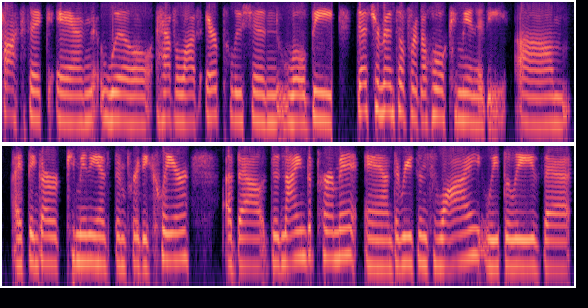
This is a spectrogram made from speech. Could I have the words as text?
toxic and will have a lot of air pollution, will be detrimental for the whole community. Um, I think our community has been pretty clear about denying the permit and the reasons why. We believe that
